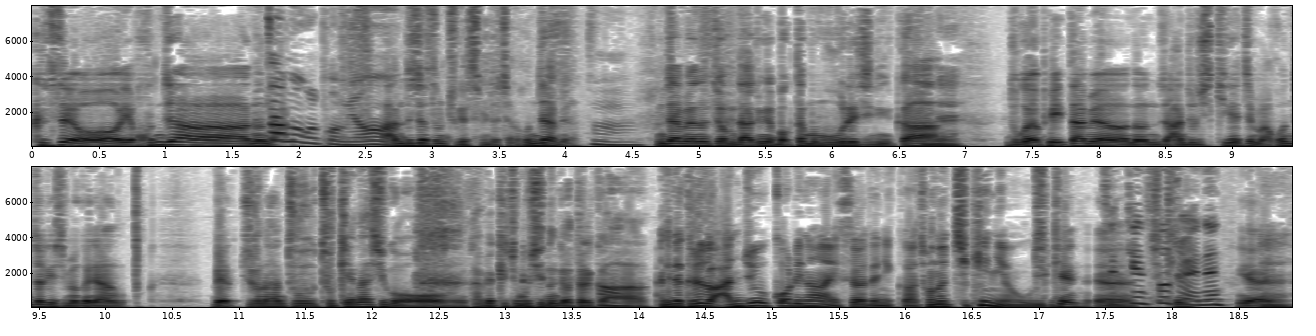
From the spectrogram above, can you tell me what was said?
글쎄요. 예, 혼자는 혼자 먹을 거면 안 드셨으면 좋겠습니다. 저는 혼자면. 혼자면은 좀 나중에 먹다 보면 우울해지니까 네. 누가 옆에 있다면은 안주를 시키겠지만 혼자 계시면 그냥 맥주는 한 두, 두 캔 하시고 가볍게 주무시는 게 어떨까. 아, 근데 그래도 안주거리는 하나 있어야 되니까 저는 치킨이요 오히려. 치킨. 예. 치킨 소주에는 예. 네.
